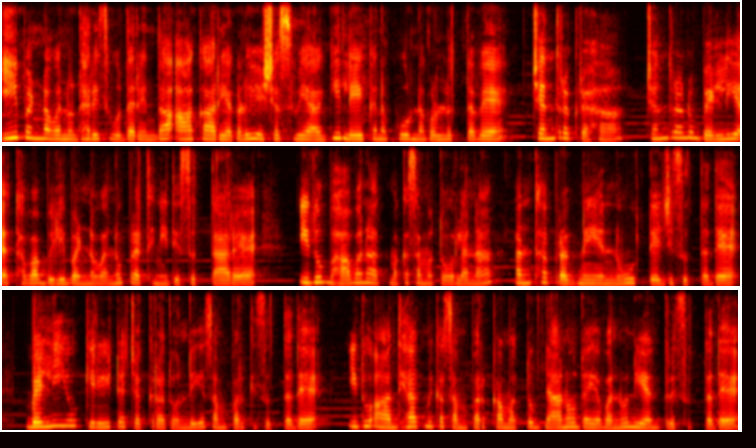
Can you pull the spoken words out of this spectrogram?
ಈ ಬಣ್ಣವನ್ನು ಧರಿಸುವುದರಿಂದ ಆ ಕಾರ್ಯಗಳು ಯಶಸ್ವಿಯಾಗಿ ಲೇಖನ ಪೂರ್ಣಗೊಳ್ಳುತ್ತವೆ. ಚಂದ್ರಗ್ರಹ, ಚಂದ್ರನು ಬೆಳ್ಳಿ ಅಥವಾ ಬಿಳಿ ಬಣ್ಣವನ್ನು ಪ್ರತಿನಿಧಿಸುತ್ತಾರೆ. ಇದು ಭಾವನಾತ್ಮಕ ಸಮತೋಲನ, ಅಂತಃಪ್ರಜ್ಞೆಯನ್ನು ಉತ್ತೇಜಿಸುತ್ತದೆ. ಬೆಳ್ಳಿಯು ಕಿರೀಟ ಚಕ್ರದೊಂದಿಗೆ ಸಂಪರ್ಕಿಸುತ್ತದೆ. ಇದು ಆಧ್ಯಾತ್ಮಿಕ ಸಂಪರ್ಕ ಮತ್ತು ಜ್ಞಾನೋದಯವನ್ನು ನಿಯಂತ್ರಿಸುತ್ತದೆ.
